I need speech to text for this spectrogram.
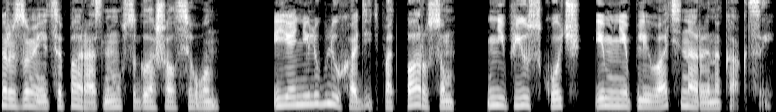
«Разумеется, по-разному», — соглашался он. «Я не люблю ходить под парусом, не пью скотч, и мне плевать на рынок акций».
